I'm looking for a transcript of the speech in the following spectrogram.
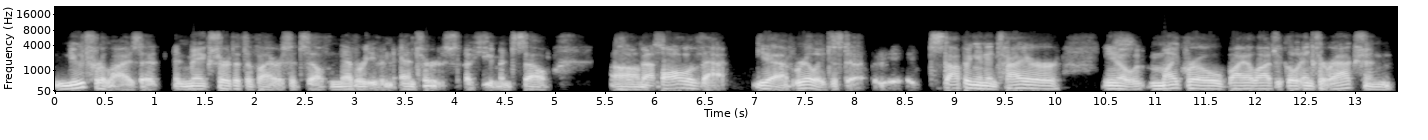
neutralize it, and make sure that the virus itself never even enters a human cell. Um, all of that. Yeah, really, just uh, stopping an entire, you know, microbiological interaction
